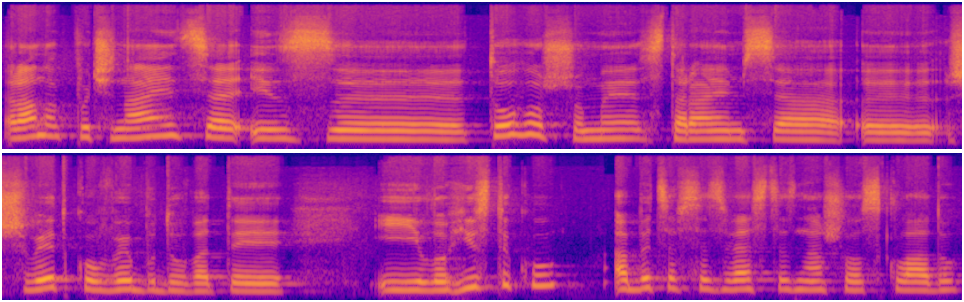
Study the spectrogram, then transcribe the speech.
Ранок починається із е, того, що ми стараємося е, швидко вибудувати і логістику, аби це все звести з нашого складу.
